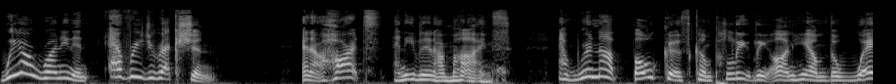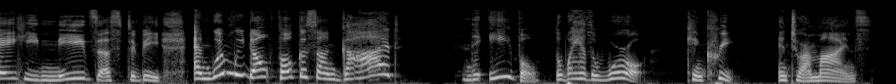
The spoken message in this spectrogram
We are running in every direction in our hearts and even in our minds and we're not focused completely on Him the way He needs us to be. And when we don't focus on God, then the evil, the way of the world, can creep into our minds.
